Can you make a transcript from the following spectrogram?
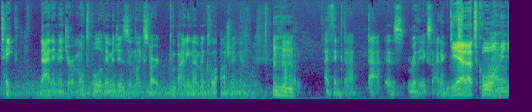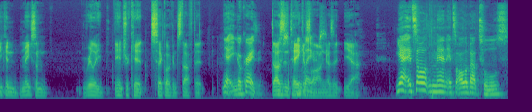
take that image or a multiple of images and like start combining them and collaging and Mm-hmm. um, I think that that is really exciting. Yeah, that's cool. I mean, Um, you can make some really intricate, sick looking stuff that Yeah, you can go crazy. doesn't many take as long as it. Yeah. Yeah, it's all man, it's all about tools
